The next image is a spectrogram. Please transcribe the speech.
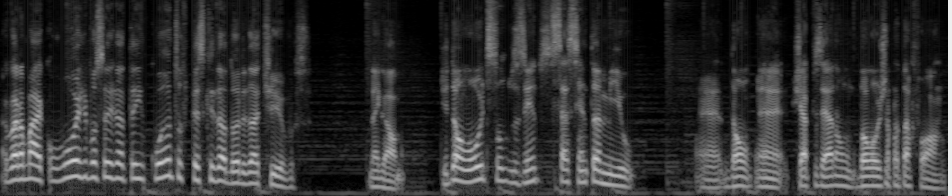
Agora, Michael, hoje você já tem quantos pesquisadores ativos? Legal. De download são 260 mil é, dom, é, já fizeram download da plataforma,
